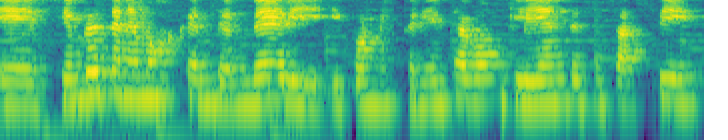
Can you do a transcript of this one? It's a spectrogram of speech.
eh, siempre tenemos que entender, y, por mi experiencia con clientes es así,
